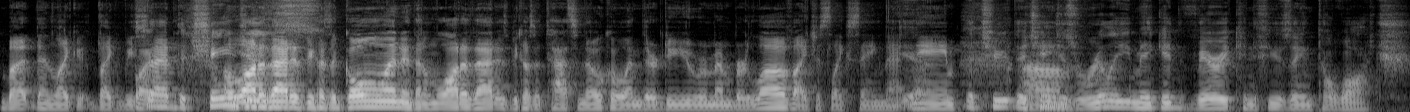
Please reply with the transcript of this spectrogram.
But then, like like we But said, the a lot of that is because of Golan, and then a lot of that is because of Tatsunoko and their "Do You Remember Love?" I just like saying that name. The, chu- the changes Um, really make it very confusing to watch.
